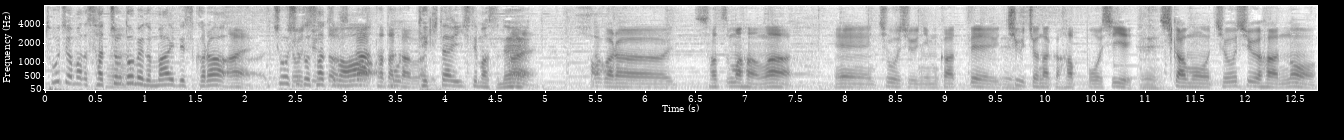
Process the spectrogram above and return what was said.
当時はまだ薩長同盟の前ですから、はい。長州と薩摩は敵対してますね、はい、だから薩摩藩は、えー長州に向かって躊躇なく発砲し、ええ。しかも長州藩の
